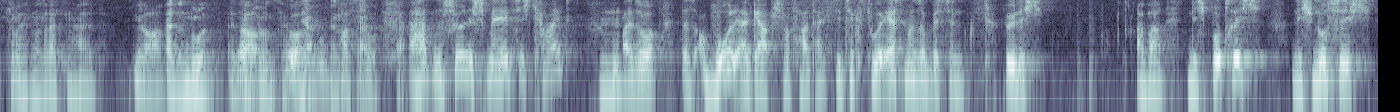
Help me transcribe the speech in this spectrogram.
Ich glaube, er hat nur 13,5. ja, Also nur, in ja, Anführungszeichen. ja, passt ja, so. ja. Mhm. Er hat eine schöne Schmelzigkeit. Also, das, obwohl er Gerbstoff hat, heißt die Textur erstmal so ein bisschen ölig, aber nicht butterig, nicht nussig.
